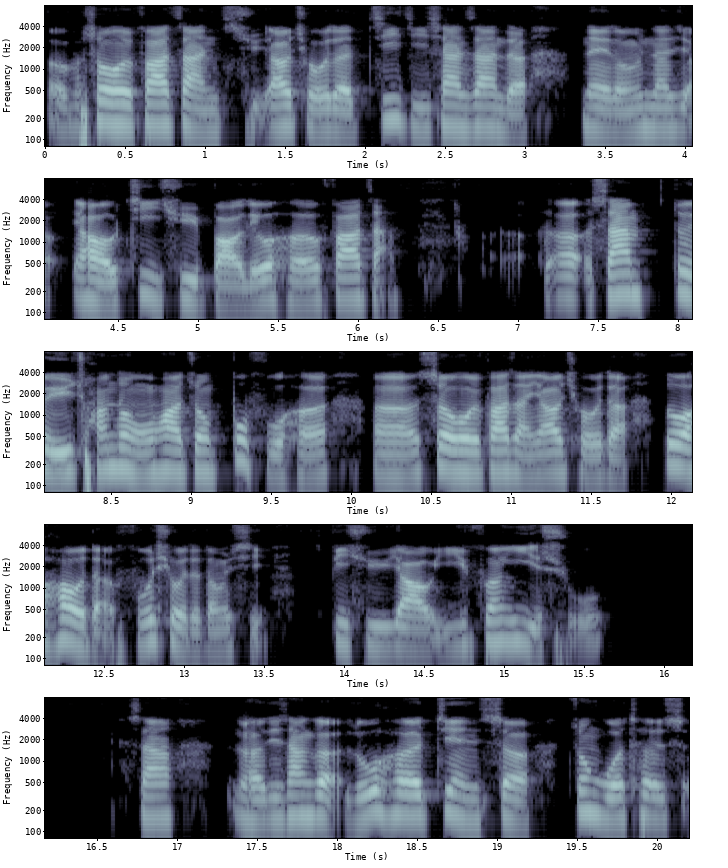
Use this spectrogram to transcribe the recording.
呃社会发展需要求的积极向上的内容，那就要继续保留和发展。呃，三，对于传统文化中不符合呃社会发展要求的落后的腐朽的东西，必须要移风易俗。三，呃，第三个，如何建设中国特色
